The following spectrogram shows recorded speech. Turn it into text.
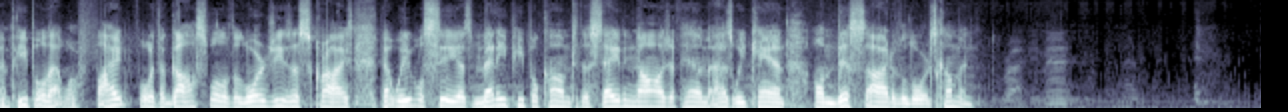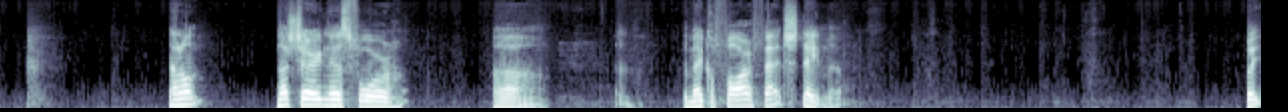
and people that will fight for the gospel of the Lord Jesus Christ, that we will see as many people come to the saving knowledge of Him as we can on this side of the Lord's coming. I don't, not sharing this for uh, to make a far fetched statement. But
